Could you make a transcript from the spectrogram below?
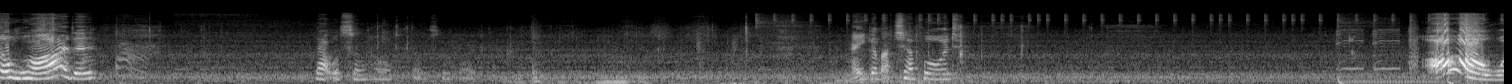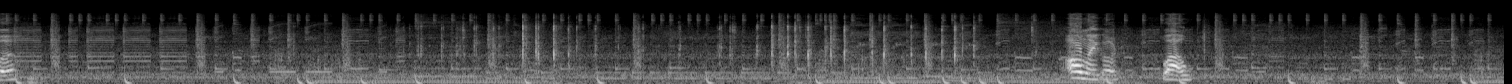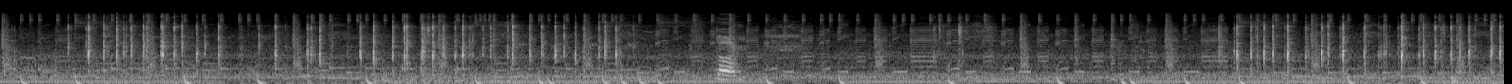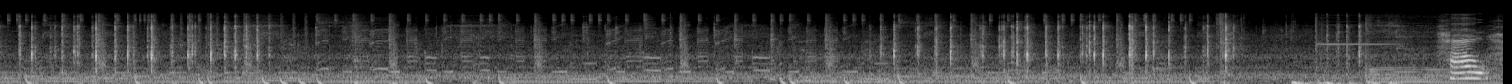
So hard. Eh? That was so hard. That was so hard. Now you get that chair forward. Oh! Oh my god. Wow.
